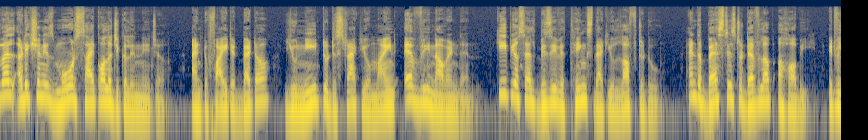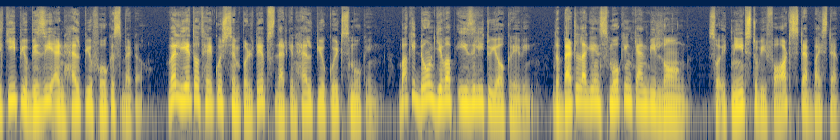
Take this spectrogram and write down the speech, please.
Well, addiction is more psychological in nature, and to fight it better, you need to distract your mind every now and then. Keep yourself busy with things that you love to do. And the best is to develop a hobby. It will keep you busy and help you focus better. Well, ये तो थे कुछ simple tips that can help you quit smoking. Baki, don't give up easily to your craving. The battle against smoking can be long, so it needs to be fought step by step.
